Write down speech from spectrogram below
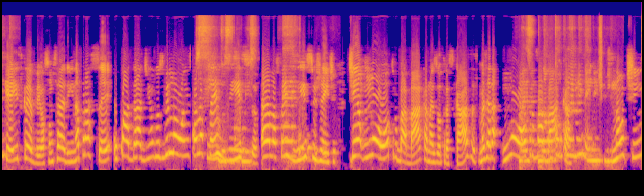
J.K. escreveu a Sonserina pra ser o quadradinho dos vilões. Ela Sim, fez isso. Ela fez É. isso, gente. Tinha um ou outro babaca nas outras casas, mas era um ou Mas outro não babaca. proeminente. Não tinha.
